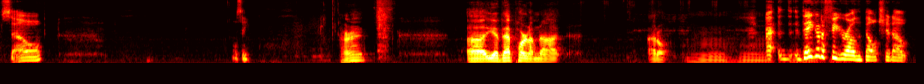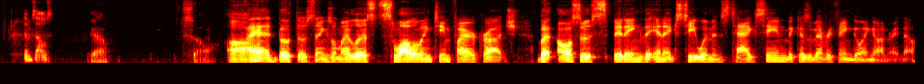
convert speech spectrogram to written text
so we'll see. All right. Uh, yeah, that part I'm not. I don't. I, they got to figure all the belt shit out themselves. yeah. So um, I had both those things on my list: swallowing Team Firecrotch, but also spitting the NXT women's tag scene because of everything going on right now.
